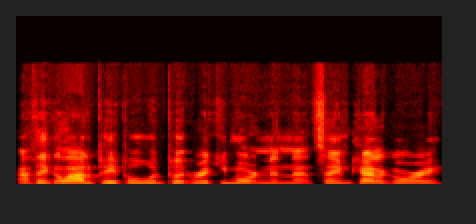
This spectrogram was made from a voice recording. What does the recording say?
I think a lot of people would put Ricky Morton in that same category.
